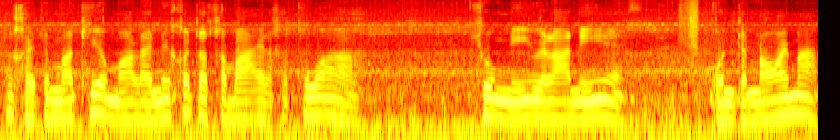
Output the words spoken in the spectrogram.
ถ้าใครจะมาเที่ยวมาอะไรเนี่ยก็จะสบายแหละครับ เพราะว่าช่วงนี้เวลานี้เคนจะน้อยมาก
